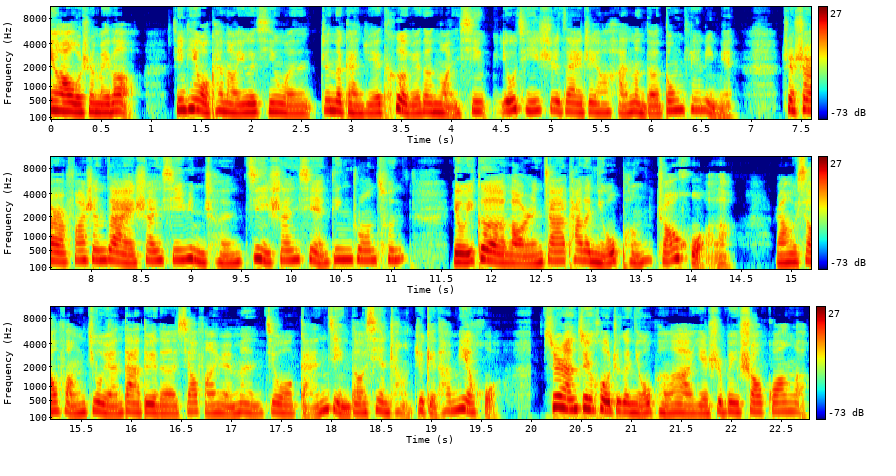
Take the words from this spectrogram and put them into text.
你好，我是梅乐。今天我看到一个新闻，真的感觉特别的暖心，尤其是在这样寒冷的冬天里面。这事儿发生在山西运城稷山县丁庄村，有一个老人家，他的牛棚着火了，然后消防救援大队的消防员们就赶紧到现场去给他灭火。虽然最后这个牛棚啊也是被烧光了，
